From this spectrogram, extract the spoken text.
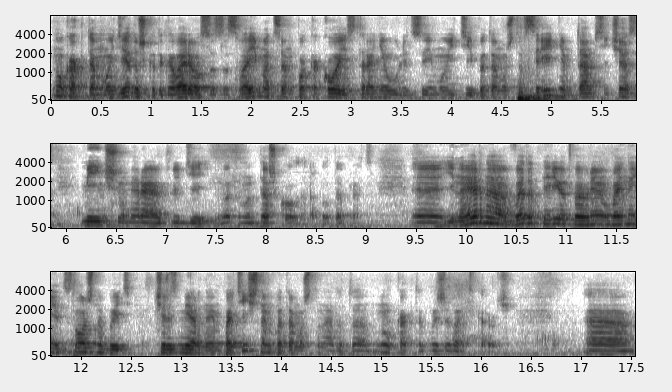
Ну, как там, мой дедушка договаривался со своим отцом, по какой стороне улицы ему идти, потому что в среднем там сейчас меньше умирают людей. Вот ему до школы надо было добраться. Э, И, наверное, в этот период во время войны сложно быть чрезмерно эмпатичным, потому что надо, то, ну, как-то выживать, короче. А,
